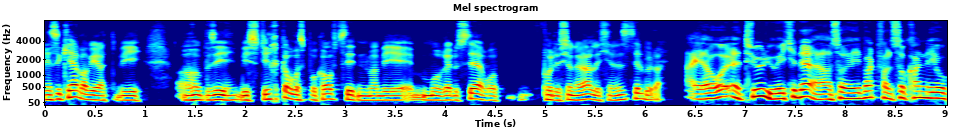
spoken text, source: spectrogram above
Risikerer vi at vi, si, vi, styrker oss på kraftsiden, men vi må redusere på det generelle tjenestetilbudet? Nei, jeg, tror jo ikke det. Altså, I hvert fall så kan det jo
